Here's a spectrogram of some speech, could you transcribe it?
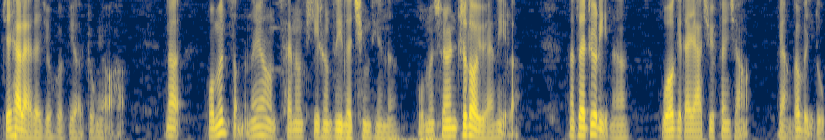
接下来的就会比较重要哈。那我们怎么那样才能提升自己的倾听呢？我们虽然知道原理了，那在这里呢，我给大家去分享两个维度。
